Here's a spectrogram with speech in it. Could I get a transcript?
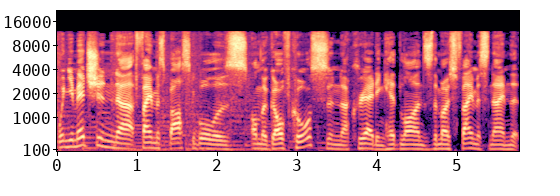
when you mention uh, famous basketballers on the golf course and uh, creating headlines, the most famous name that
